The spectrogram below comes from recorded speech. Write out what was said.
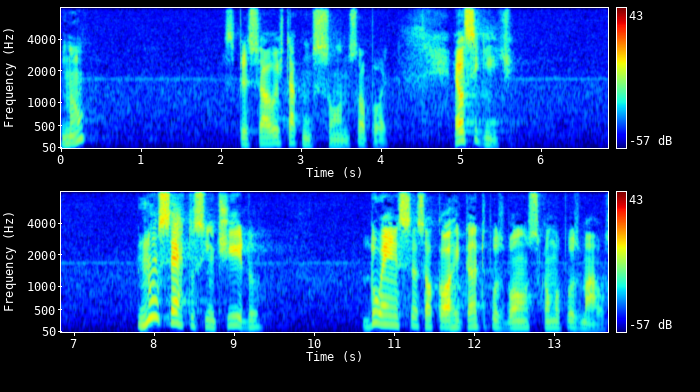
Não? Esse pessoal hoje está com sono, só pode. É o seguinte: num certo sentido, doenças ocorrem tanto para os bons como para os maus.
